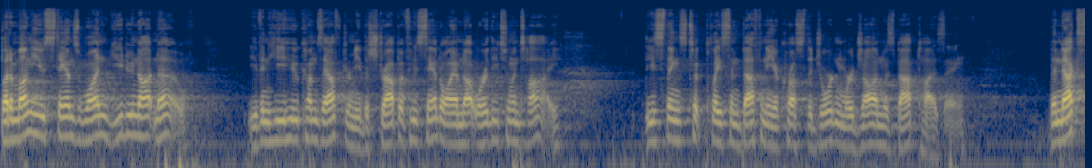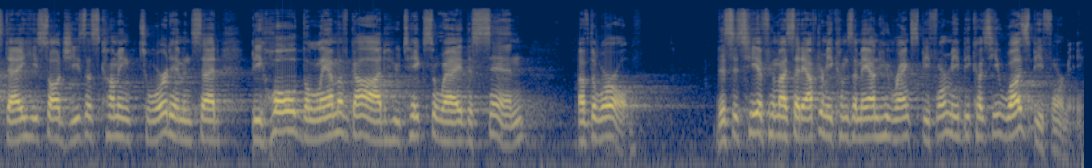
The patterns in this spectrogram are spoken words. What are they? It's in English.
But among you stands one you do not know, even he who comes after me, the strap of whose sandal I am not worthy to untie. These things took place in Bethany across the Jordan where John was baptizing. The next day he saw Jesus coming toward him and said, Behold, the Lamb of God who takes away the sin of the world. This is he of whom I said, After me comes a man who ranks before me because he was before me.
